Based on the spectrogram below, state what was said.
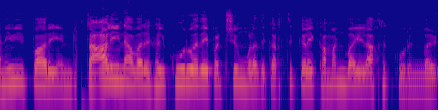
அணிவிப்பார் என்று ஸ்டாலின் அவர்கள் கூறுவதை பற்றி உங்களது கருத்துக்களை கமெண்ட் வாயிலாக கூறுங்கள்.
